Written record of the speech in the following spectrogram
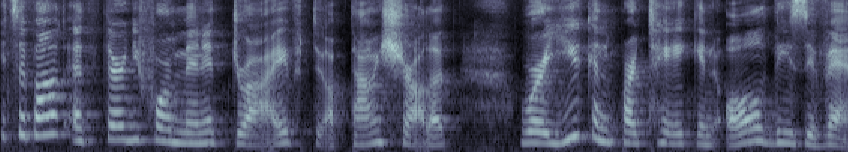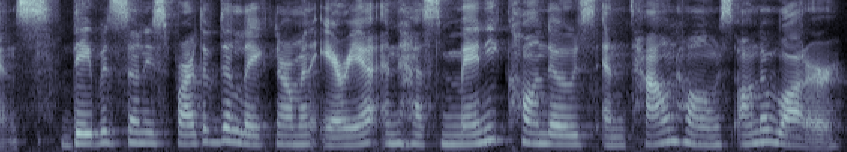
It's about a 34 minute drive to uptown Charlotte where you can partake in all these events. Davidson is part of the Lake Norman area and has many condos and townhomes on the water.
